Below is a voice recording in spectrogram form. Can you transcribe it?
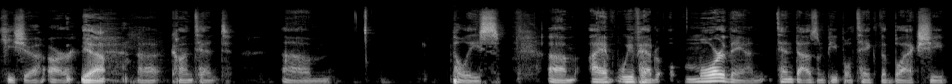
Keisha, our yeah. uh, content um, police. Um, I have we've had more than ten thousand people take the black sheep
